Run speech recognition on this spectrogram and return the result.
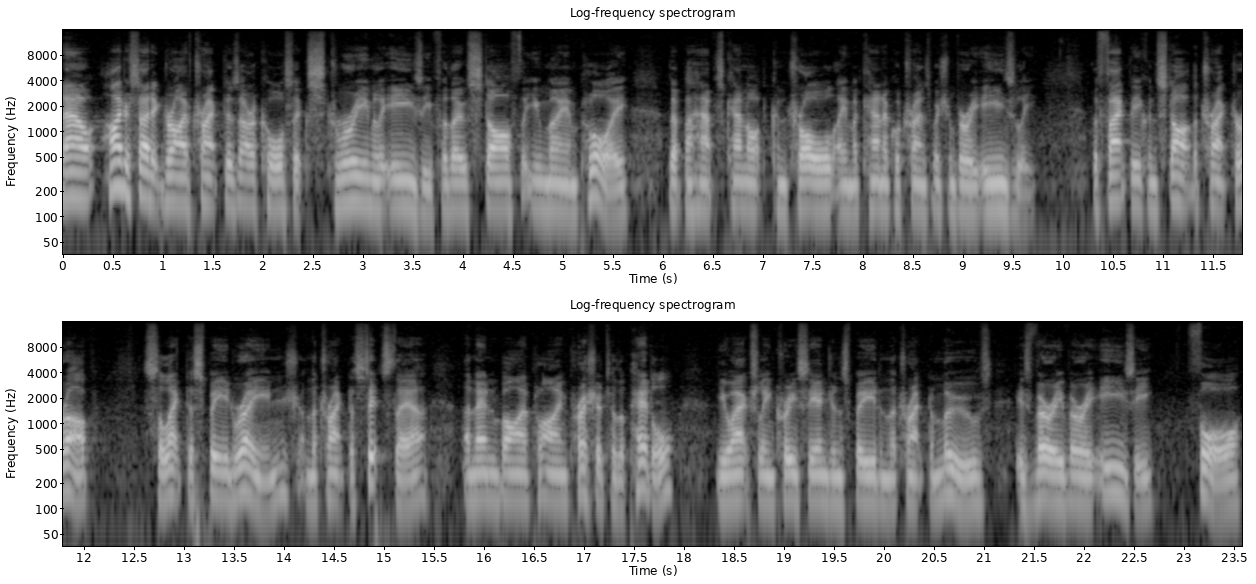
Now, hydrostatic drive tractors are of course extremely easy for those staff that you may employ that perhaps cannot control a mechanical transmission very easily. The fact that you can start the tractor up, select a speed range, and the tractor sits there, and then by applying pressure to the pedal, you actually increase the engine speed and the tractor moves, is very, very easy for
